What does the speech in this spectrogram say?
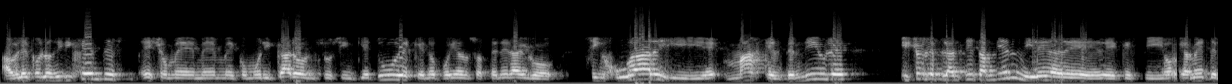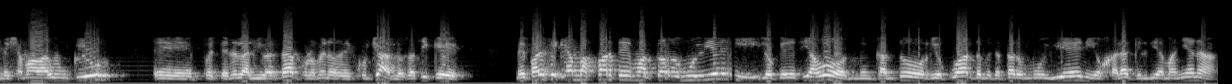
hablé con los dirigentes, ellos me, me comunicaron sus inquietudes, que no podían sostener algo sin jugar y es más que entendible, y yo le planteé también mi idea de, que si obviamente me llamaba a un club, eh, pues tener la libertad por lo menos de escucharlos. Así que me parece que ambas partes hemos actuado muy bien y lo que decías vos, me encantó Río Cuarto, me trataron muy bien y ojalá que el día de mañana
